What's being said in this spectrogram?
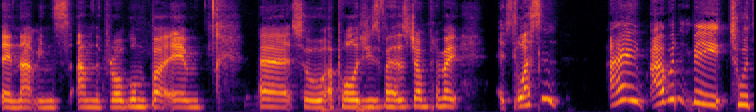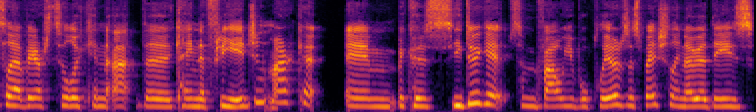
then that means I'm the problem. But um, uh, so apologies if I was jumping about. It's listen. I I wouldn't be totally averse to looking at the kind of free agent market um, because you do get some valuable players, especially nowadays.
